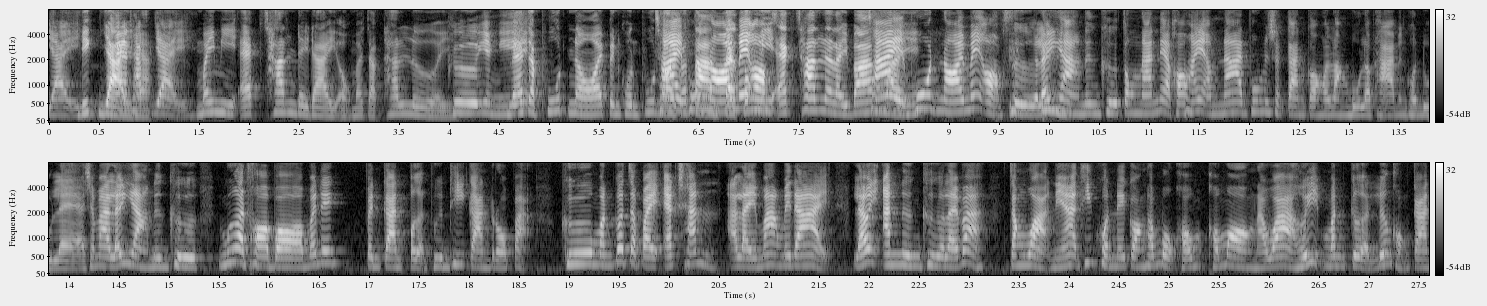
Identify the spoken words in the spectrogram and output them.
ใหญ่บิ๊กใหญ่แม่ทัพเนี่ยใหญ่ ไม่มีแอคชั่นใด ๆ ออกมาจากท่านเลย คืออย่างนี้ แม้จะพูดน้อยเป็นคนพูดใช่น้อยก็พูดตามน้อยแต่ไม่ต้องออกมีแอคชั่นอะไรบ้างใช่ไหม พูดน้อยไม่ออกสื่อ และอย่างหนึ่งคือตรงนั้นเนี่ยเขาให้อำนาจผู้บัญชาการกองกำลังบูรพาเป็นคนดูแลใช่ไหมแล้วอย่างหนึ่งคือ เมื่อทอบอไม่ได้เป็นการเปิดพื้นที่การรบอะคือมันก็จะไปแอคชั่นอะไรมากไม่ได้ แล้วอีกอันหนึงคืออะไรป่ะ จังหวะเนี้ยที่คนในกองทัพบกเขาเขามองนะว่าเฮ้ยมันเกิดเรื่องของการ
